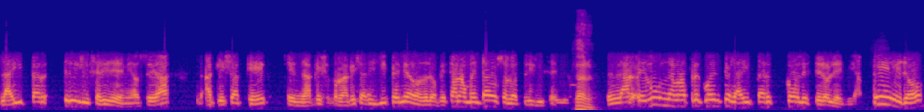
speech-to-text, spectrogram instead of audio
la hipertrigliceridemia, o sea, aquellas que en aquella, por aquella dislipemia donde lo que están aumentados son los triglicéridos. La segunda más frecuente es la hipercolesterolemia, pero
